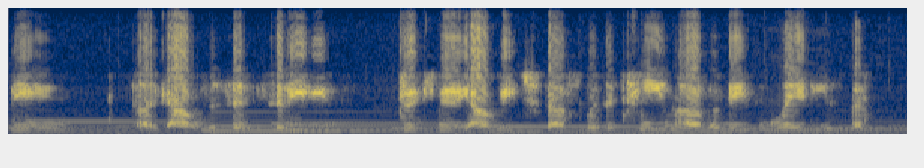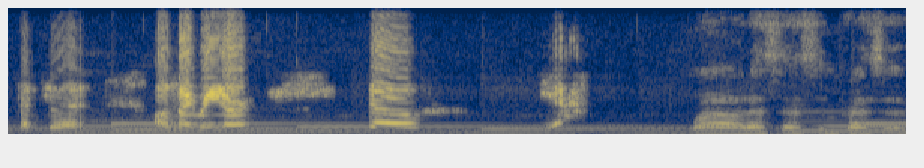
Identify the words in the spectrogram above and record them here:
being like out in the city, doing community outreach stuff with a team of amazing ladies. That's that's uh, on my radar. So, yeah. Wow, that's that's impressive.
